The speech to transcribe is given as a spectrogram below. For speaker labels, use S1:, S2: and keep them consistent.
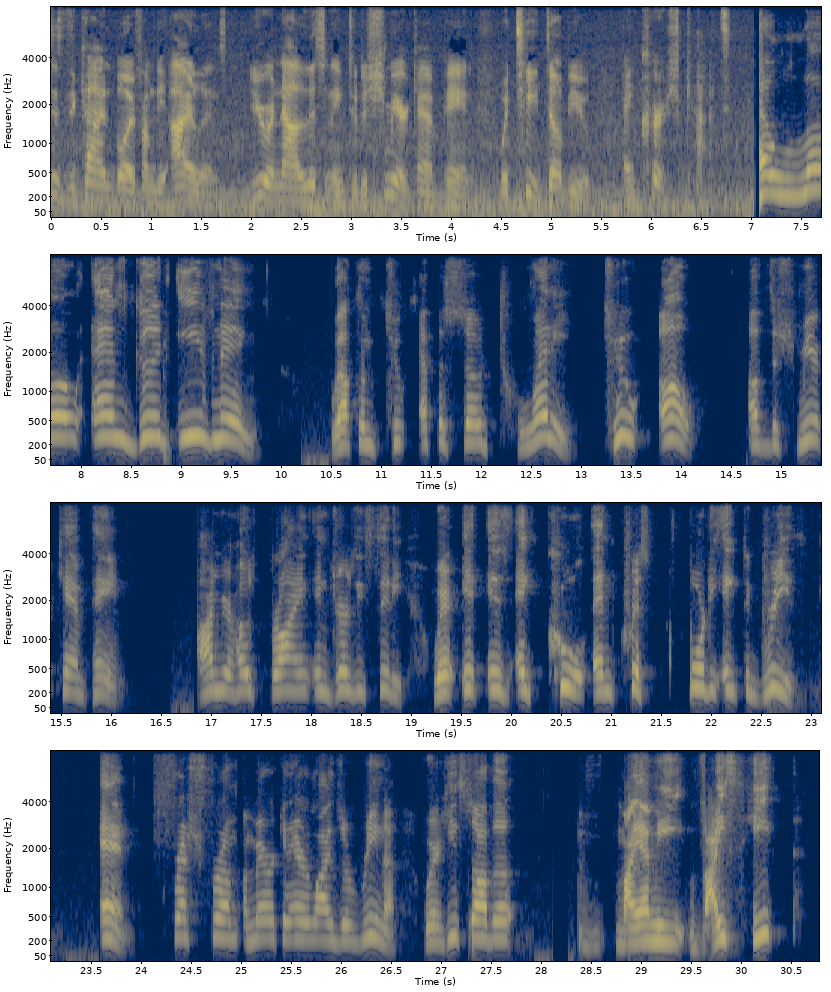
S1: This is the kind boy from the islands. You are now listening to the Schmear campaign with TW and Kirsch Cat.
S2: Hello and good evening. Welcome to episode 20 of the Schmear campaign. I'm your host, Brian, in Jersey City, where it is a cool and crisp 48 degrees. And fresh from American Airlines Arena, where he saw the Miami Vice Heat.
